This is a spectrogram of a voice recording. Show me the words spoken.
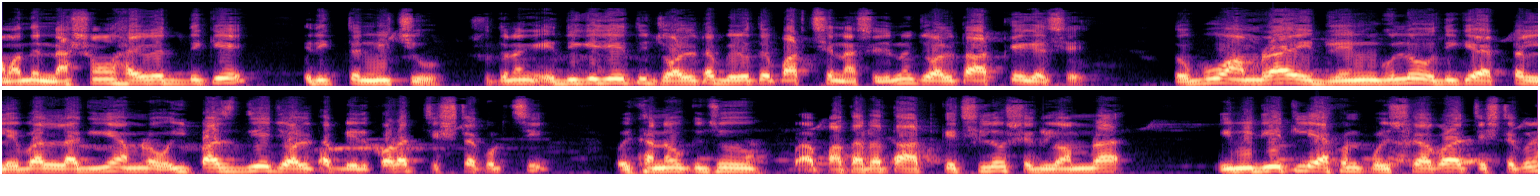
আমাদের ন্যাশনাল হাইওয়ের দিকে এদিকটা নিচু। সুতরাং এদিকে যেহেতু জলটা বেরোতে পারছে না, সেজন্য জলটা আটকে গেছে। তবুও আমরা এই ড্রেনগুলো ওদিকে একটা লেবার লাগিয়ে আমরা ওই পাশ দিয়ে জলটা বের করার চেষ্টা করছি। ওইখানেও কিছু পাতা টাতা আটকে ছিল, সেগুলো আমরা ইমিডিয়েটলি এখন পরিষ্কার করার চেষ্টা করি।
